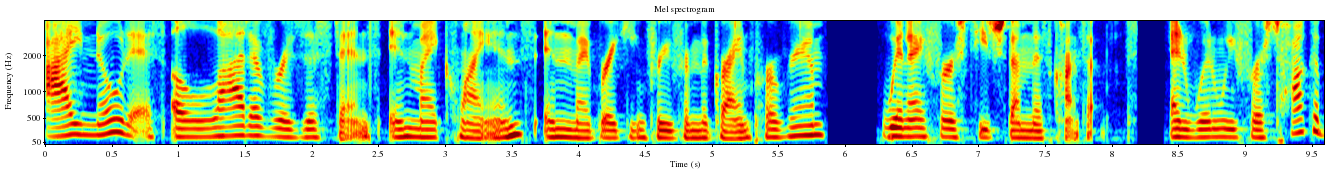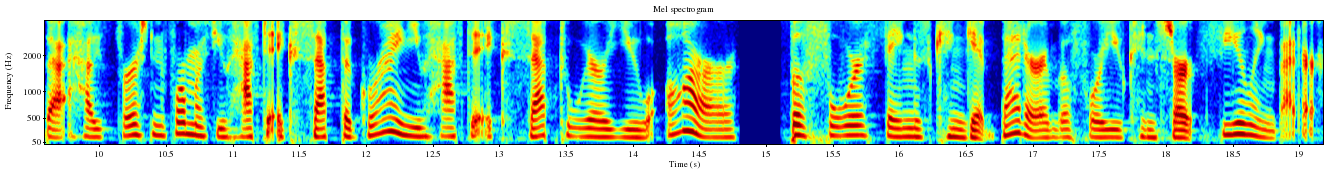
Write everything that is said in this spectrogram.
I notice a lot of resistance in my clients in my Breaking Free from the Grind program when I first teach them this concept. And when we first talk about how, first and foremost, you have to accept the grind, you have to accept where you are before things can get better and before you can start feeling better.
